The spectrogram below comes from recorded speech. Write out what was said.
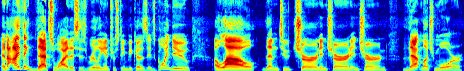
And I think that's why this is really interesting because it's going to allow them to churn and churn and churn that much more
